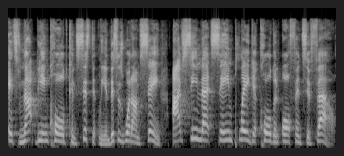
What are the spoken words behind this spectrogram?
It's not being called consistently, and this is what I'm saying. I've seen that same play get called an offensive foul.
